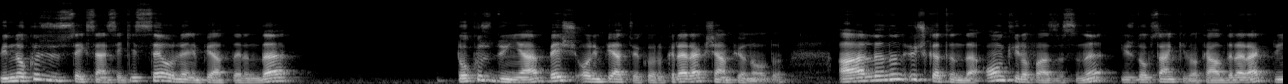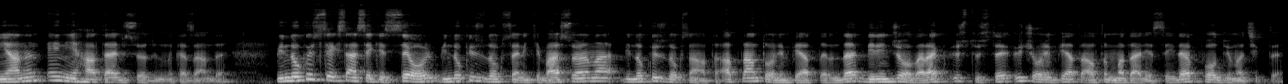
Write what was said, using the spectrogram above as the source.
1988 Seul Olimpiyatlarında 9 dünya 5 olimpiyat rekoru kırarak şampiyon oldu. Ağırlığının 3 katında 10 kilo fazlasını 190 kilo kaldırarak dünyanın en iyi haltercisi ödülünü kazandı. 1988 Seul, 1992 Barcelona, 1996 Atlanta Olimpiyatlarında birinci olarak üst üste 3 olimpiyat altın madalyasıyla podyuma çıktı.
